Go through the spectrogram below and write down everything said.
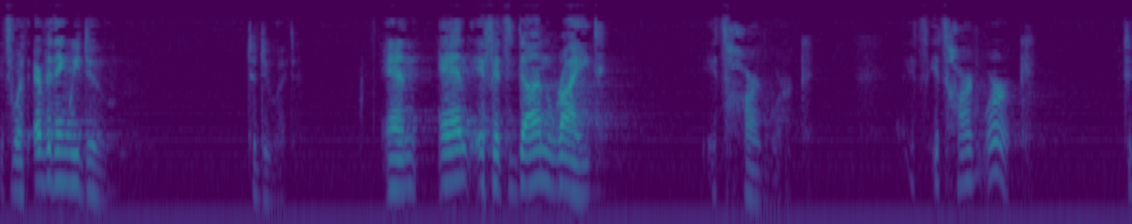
It's worth everything we do to do it. And, and if it's done right, it's hard work. It's, it's hard work to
